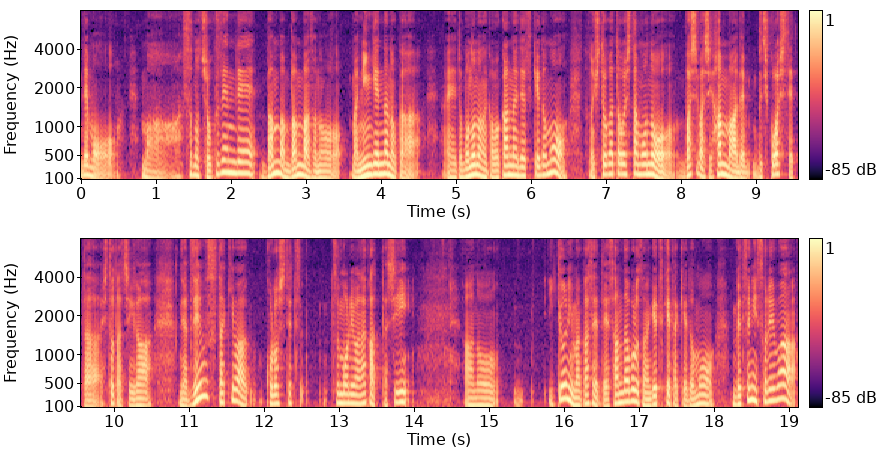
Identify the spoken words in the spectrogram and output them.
でもまあその直前でバンバンバンバンその、まあ、人間なのか、えー、と物なのか分かんないですけどもその人型をしたものをバシバシハンマーでぶち壊してた人たちがゼウスだけは殺してつもりはなかったしあの勢いに任せてサンダーボルト投げつけたけども別にそれは、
